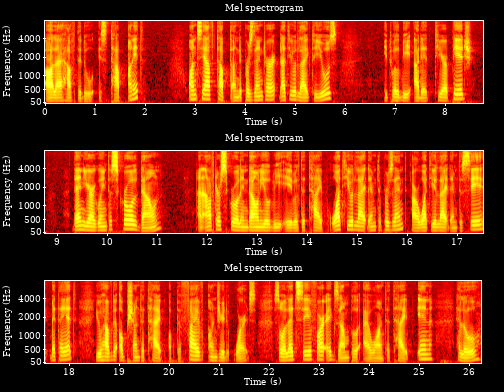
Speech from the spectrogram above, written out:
all I have to do is tap on it. Once you have tapped on the presenter that you would like to use, it will be added to your page. Then you are going to scroll down and after scrolling down you'll be able to type what you'd like them to present or what you'd like them to say better yet you have the option to type up to 500 words so let's say for example I want to type in hello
